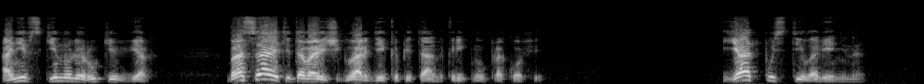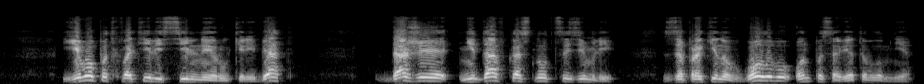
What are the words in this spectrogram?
Они вскинули руки вверх. «Бросайте, товарищ гвардии капитан!» — крикнул Прокофий. Я отпустил Оленина. Его подхватили сильные руки ребят, даже не дав коснуться земли. Запрокинув голову, он посоветовал мне.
